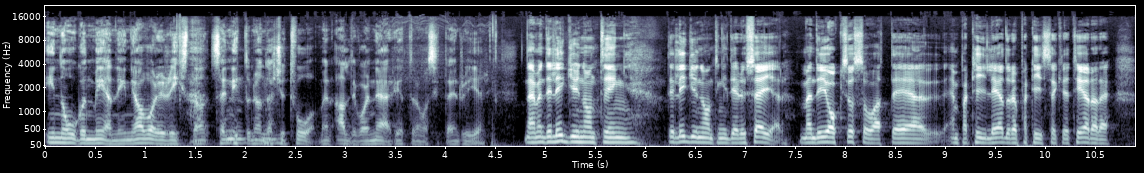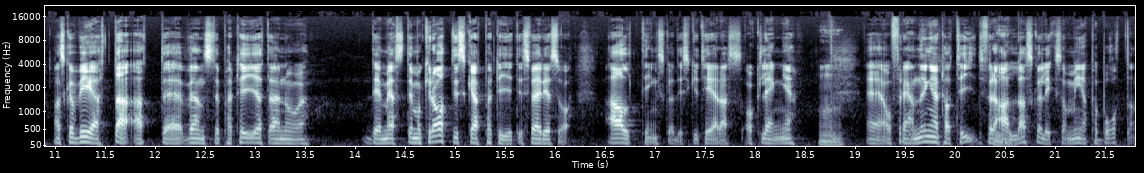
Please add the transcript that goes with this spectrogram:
i någon mening, ni har varit i riksdagen sedan Mm. 1922, men aldrig varit i närheten av att sitta i en regering. Nej men det ligger ju någonting, det ligger ju någonting i det du säger. Men det är ju också så att det är en partiledare och partisekreterare. Man ska veta att eh, Vänsterpartiet är nog det mest demokratiska partiet i Sverige så. Allting ska diskuteras och länge. Mm. Eh, Och förändringar tar tid för Mm. alla ska liksom med på båten.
